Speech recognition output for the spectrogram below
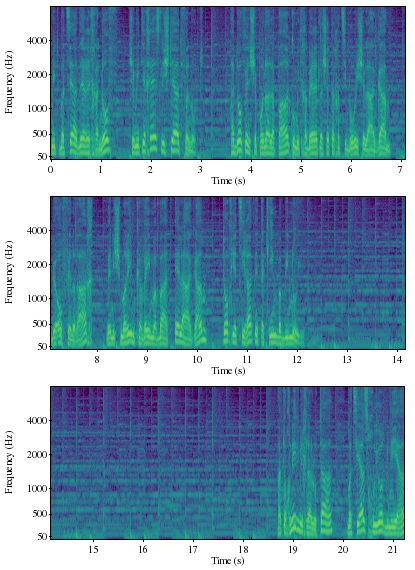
מתבצע דרך הנוף, שמתייחס לשתי הדפנות. הדופן שפונה לפארק ומתחברת לשטח הציבורי של האגם באופן רך, ונשמרים קווי מבט אל האגם, תוך יצירת נתקים בבינוי. התוכנית בכללותה מציעה זכויות בנייה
